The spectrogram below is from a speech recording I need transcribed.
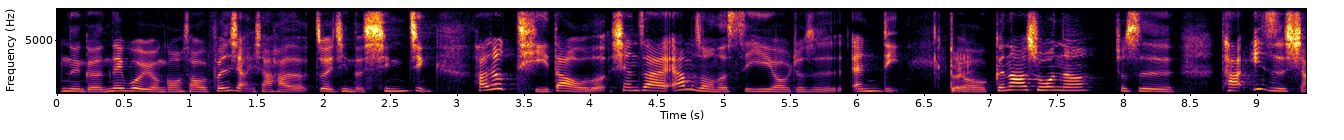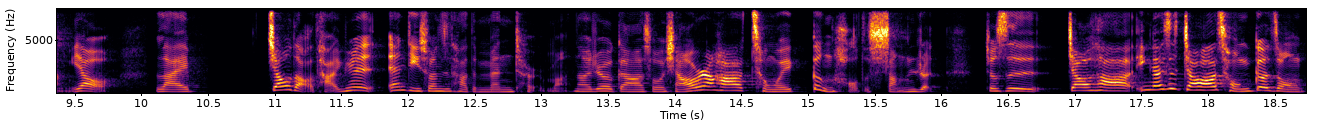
那个内部的员工稍微分享一下他的最近的心境，他就提到了现在 Amazon 的 CEO 就是 Andy，有跟他说呢，就是他一直想要来教导他，因为 Andy 算是他的 mentor 嘛，那就跟他说想要让他成为更好的商人，就是教他，应该是教他从各种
